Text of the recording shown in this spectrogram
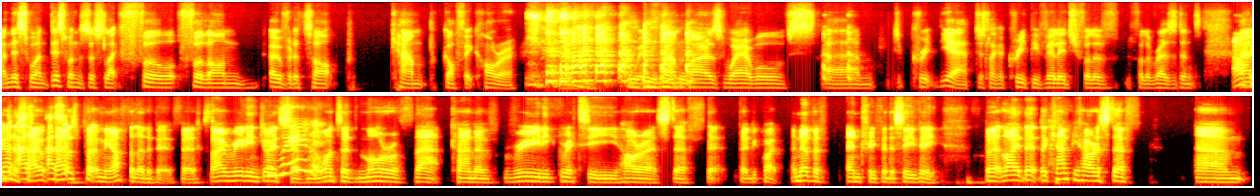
and this one, this one's just like full, full on, over the top camp gothic horror with vampires, werewolves. Um, cre- yeah, just like a creepy village full of full of residents. I'll be honest, as- I, as that a- was putting me off a little bit at first because I really enjoyed Seven. I wanted more of that kind of really gritty horror stuff that that'd be quite another entry for the CV. But like the, the campy horror stuff, um,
